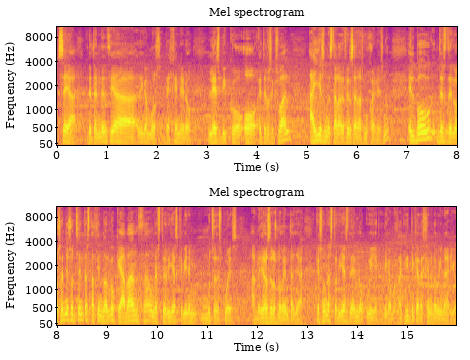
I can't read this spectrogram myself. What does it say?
sea de tendencia digamos de género lésbico o heterosexual, ahí es donde está la defensa de las mujeres. ¿no? El Vogue, desde los años 80, está haciendo algo que avanza unas teorías que vienen mucho después, a mediados de los 90 ya, que son las teorías de lo queer, digamos, la crítica de género binario.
